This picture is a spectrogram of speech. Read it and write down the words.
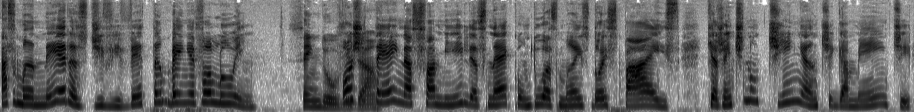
as maneiras de viver também evoluem. Sem dúvida. Hoje tem nas famílias, né, com duas mães, dois pais, que a gente não tinha antigamente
